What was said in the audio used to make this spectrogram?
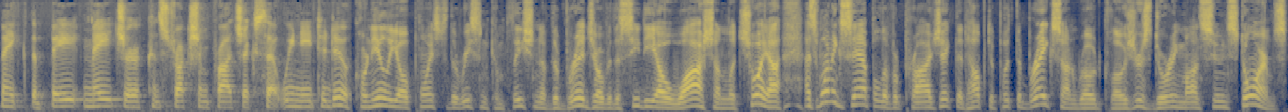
make the major construction projects that we need to do. Cornelio points to the recent completion of the bridge over the CDO Wash on La Cholla as one example of a project that helped to put the brakes on road closures during monsoon storms.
